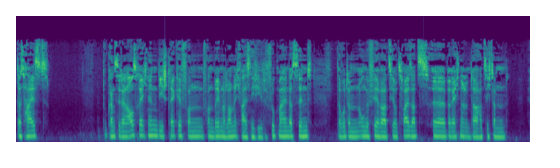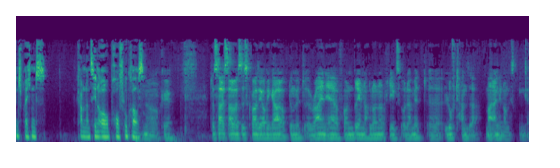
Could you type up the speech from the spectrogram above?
Das heißt, du kannst dir dann ausrechnen, die Strecke von, von Bremen nach London, ich weiß nicht, wie viele Flugmeilen das sind, da wurde dann ein ungefährer CO2-Satz äh, berechnet und da hat sich dann entsprechend, kam dann 10 Euro pro Flug raus. Ja, okay. Das heißt aber, es ist quasi auch egal, ob du mit Ryanair von Bremen nach London fliegst oder mit äh, Lufthansa. Mal angenommen, es ginge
